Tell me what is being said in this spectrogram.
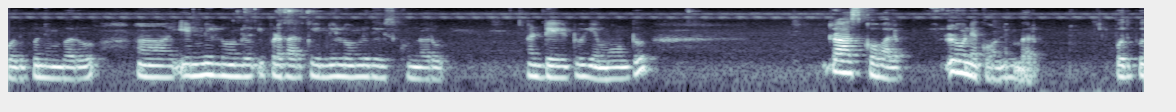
పొదుపు నెంబరు ఎన్ని లోన్లు ఇప్పటి వరకు ఎన్ని లోన్లు తీసుకున్నారు డేటు అమౌంట్ రాసుకోవాలి లోన్ అకౌంట్ నెంబర్ పొదుపు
